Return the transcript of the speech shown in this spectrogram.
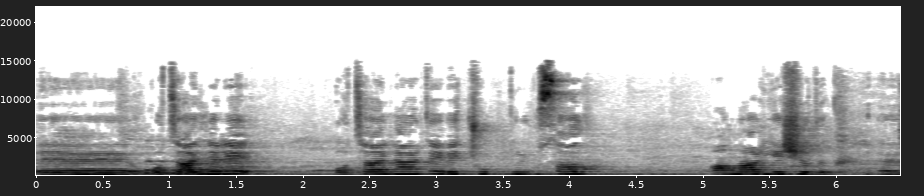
Ee, otelleri otellerde evet çok duygusal anlar yaşadık. Ee,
